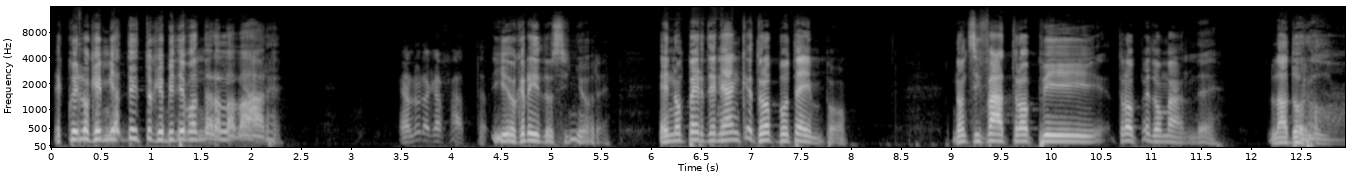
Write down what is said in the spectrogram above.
È quello che mi ha detto che mi devo andare a lavare. E allora che ha fatto? Io credo, Signore, e non perde neanche troppo tempo. Non si fa troppi, troppe domande. L'adorò.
